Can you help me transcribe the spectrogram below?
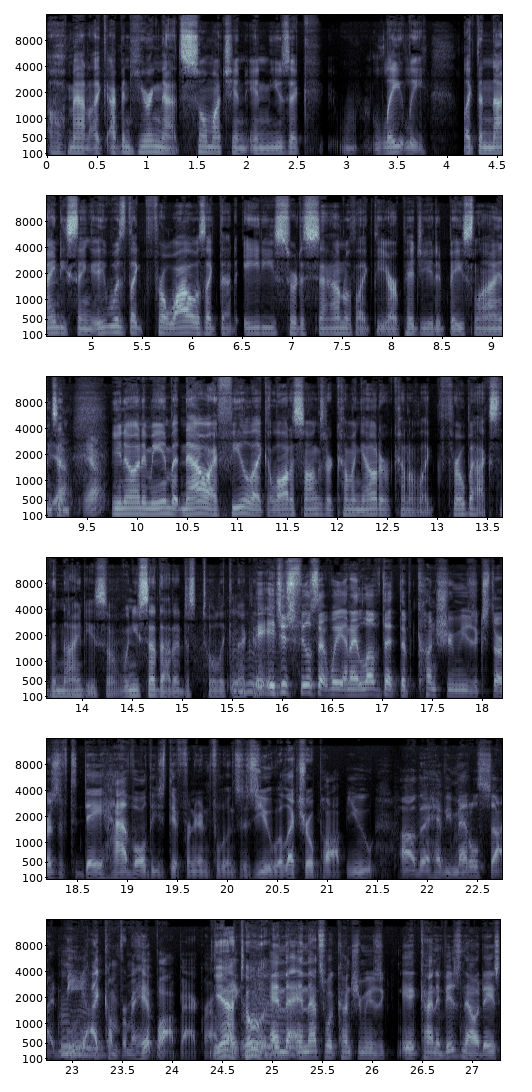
oh man like i've been hearing that so much in in music r- lately like the 90s thing it was like for a while it was like that 80s sort of sound with like the arpeggiated bass lines Yeah, and yeah. you know what i mean but now i feel like a lot of songs that are coming out are kind of like throwbacks to the 90s so when you said that i just totally connected It, it just feels that way, and I love that the country music stars of today have all these different influences. You, electropop. You, uh, the heavy metal side. Me, I come from a hip hop background. Yeah, totally. And th- and that's what country music it kind of is nowadays.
